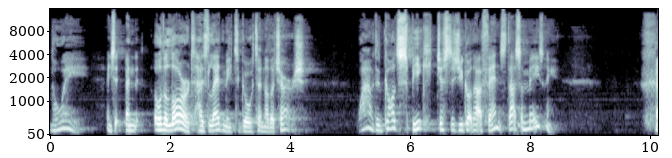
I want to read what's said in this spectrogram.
No way. And, say, and, oh, the Lord has led me to go to another church. Wow, did God speak just as you got that offense? That's amazing.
